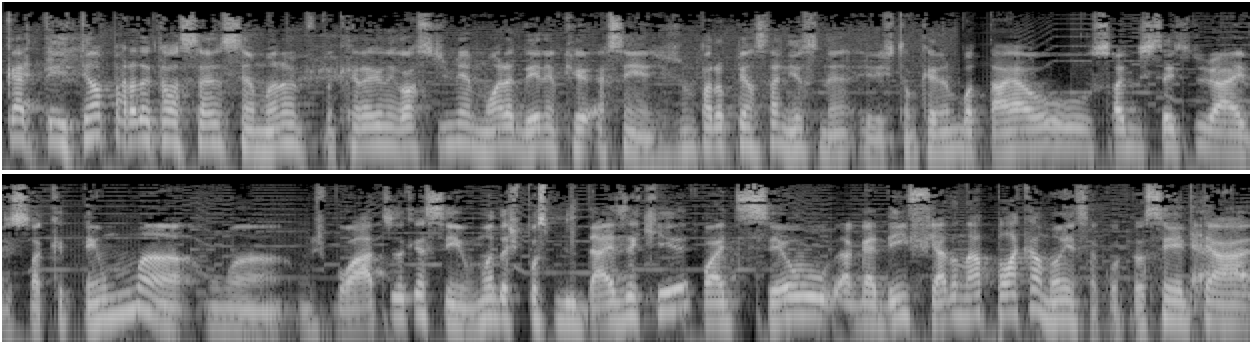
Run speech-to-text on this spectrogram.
Cara, tem, tem uma parada que tava saindo essa semana, que era negócio de memória dele, né? Porque, assim, a gente não parou pra pensar nisso, né? Eles estão querendo botar o Solid State Drive, só que tem uma, uma, uns boatos que, assim, uma das possibilidades é que pode ser o HD enfiado na placa-mãe, sacou? Então, assim, ele tem a,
